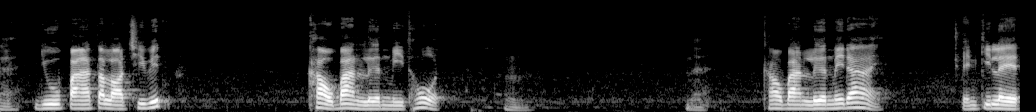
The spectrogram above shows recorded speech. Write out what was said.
นะอยู่ป่าตลอดชีวิต เข้าบ้านเรือนมีโทษนะเข้าบ้านเรือนไม่ได้ เป็นกิเลส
